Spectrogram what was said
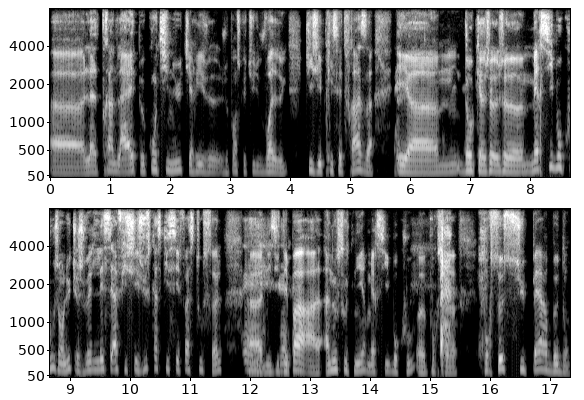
le train de la hype continue. Thierry, je, pense que tu vois de qui j'ai pris cette phrase. Et donc, je, je, merci beaucoup, Jean-Luc. Je vais le laisser afficher jusqu'à ce qu'il s'efface tout seul. N'hésitez pas à, à nous soutenir soutenir. Merci beaucoup pour, ce, pour ce superbe don.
